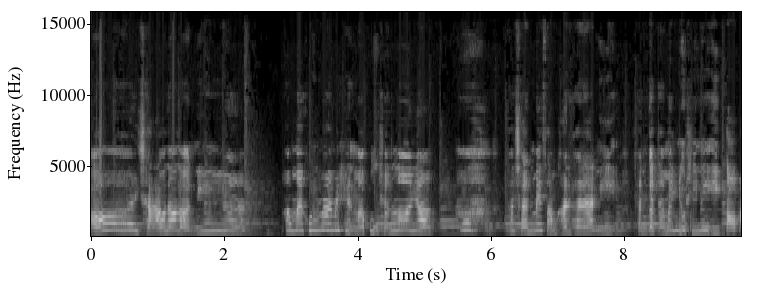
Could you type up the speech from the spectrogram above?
โอ้ยเช้าแล้วเหรอเนี่ยทำไมคุณแม่ไม่เห็นมาปลุกฉันเลยอะ ถ้าฉันไม่สำคัญขนาดนี้ ฉันก็จะไม่อยู่ที่นี่อีกต่อไป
